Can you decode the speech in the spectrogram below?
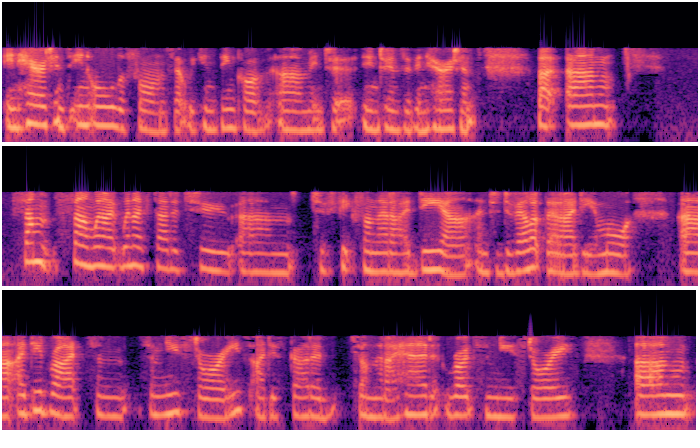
inheritance in all the forms that we can think of um, into in terms of inheritance. But um, some some when I when I started to um, to fix on that idea and to develop that idea more, uh, I did write some some new stories. I discarded some that I had, wrote some new stories. Um,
